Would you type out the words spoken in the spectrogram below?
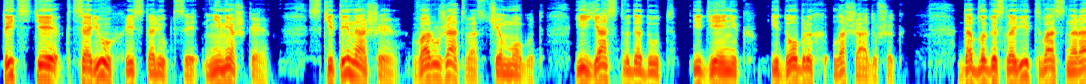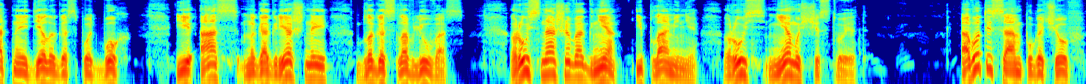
Тыцьте к царю, христолюбцы, не мешкая. Скиты наши вооружат вас, чем могут, и яства дадут, и денег, и добрых лошадушек. Да благословит вас на ратное дело Господь Бог, и ас многогрешный благословлю вас. Русь наша в огне и пламени, Русь немоществует. А вот и сам Пугачев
